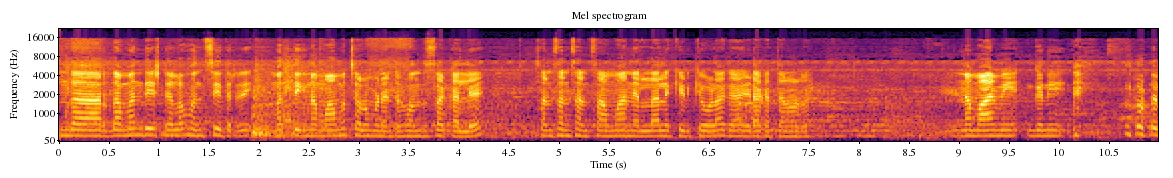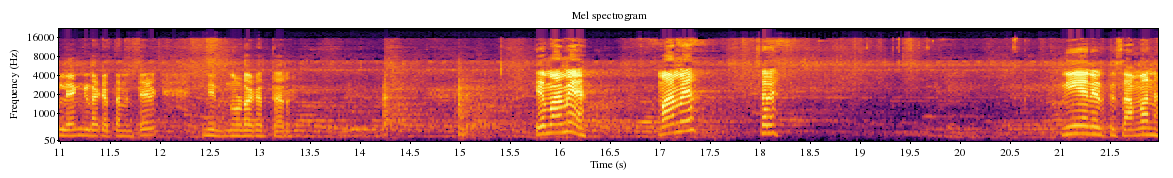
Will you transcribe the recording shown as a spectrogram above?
ಒಂದು ಅರ್ಧ ಮಂದಿ ಇಷ್ಟೆಲ್ಲ ಹೊಂದಿಸಿದ್ರಿ. ಮತ್ತು ಈಗ ನಮ್ಮ ಮಾಮ ಚಲೋ ಮಾಡ್ಯಾನ್ರಿ ಹೊಂದಸಕ್ಕಲ್ಲೇ ಸಣ್ಣ ಸಣ್ಣ ಸಣ್ಣ ಸಾಮಾನು ಎಲ್ಲ ಕಿಟಕಿ ಒಳಗೆ ಇಡಾಕತ್ತ ನೋಡ್ರಿ. ನಮ್ಮ ಮಾಮಿ ಗನಿ ನೋಡಲ್ಲ ಹೆಂಗೆ ಇಡಾಕತ್ತಾನಂತೇಳಿ ನಿಂತು ನೋಡಾಕತ್ತಾರ. ಏ ಮಾಮಿ ಮಾಮಿ ಸರಿ. ನೀ ಏನು ಇಡ್ತಿ ಸಾಮಾನು?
